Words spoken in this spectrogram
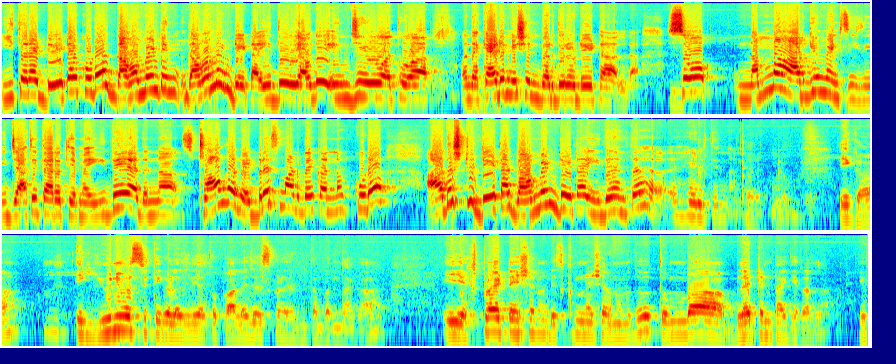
ಈ ತರ ಡೇಟಾ ಕೂಡ ಗವರ್ಮೆಂಟ್ ಗವರ್ಮೆಂಟ್ ಡೇಟಾ ಇದು ಯಾವುದೋ ಎನ್ ಜಿ ಒ ಅಥವಾ ಒಂದು ಅಕಾಡೆಮಿಷಿಯನ್ ಬರ್ದಿರೋ ಡೇಟಾ ಅಲ್ಲ. ಸೊ ನಮ್ಮ ಆರ್ಗ್ಯುಮೆಂಟ್ಸ್ ಈ ಜಾತಿ ತಾರತಮ್ಯ ಇದೆ ಅದನ್ನ ಸ್ಟ್ರಾಂಗ್ ಆಗಿ ಅಡ್ರೆಸ್ ಮಾಡ್ಬೇಕನ್ನೋ ಕೂಡ ಆದಷ್ಟು ಡೇಟಾ ಗವರ್ಮೆಂಟ್ ಡೇಟಾ ಇದೆ ಅಂತ ಹೇಳ್ತೀನಿ ನಾನು. ಕರೆಕ್ಟ್ ಈಗ ಈಗ ಯೂನಿವರ್ಸಿಟಿಗಳಲ್ಲಿ ಅಥವಾ ಕಾಲೇಜಸ್ಗಳಲ್ಲಿ ಅಂತ ಬಂದಾಗ ಈ ಎಕ್ಸ್ಪ್ಲಾಯಿಟೇಷನ್ ಡಿಸ್ಕ್ರಿಮಿನೇಷನ್ ಅನ್ನೋದು ತುಂಬ ಬ್ಲೇಟೆಂಟ್ ಆಗಿರಲ್ಲ. ಈಗ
